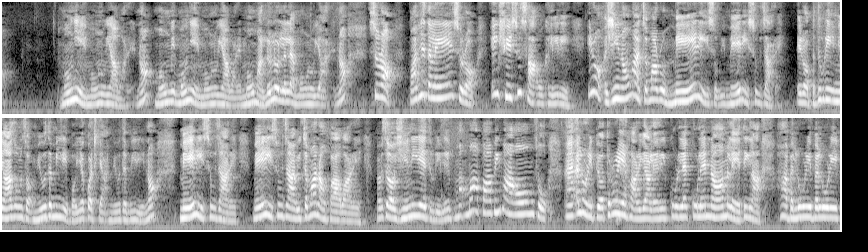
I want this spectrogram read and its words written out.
မုံညင်မုံလို့ရပါတယ်နော်မုံမုံညင်မုံလို့ရပါတယ်မုံမှာလွတ်လွတ်လပ်လပ်မုံလို့ရတယ်နော်ဆိုတော့ဘာဖြစ်တယ်လဲဆိုတော့အဲ့ရွှေစုစာအုပ်ကလေးတွေအဲ့တော့အရင်တော့ကကျမတို့မဲတွေဆိုပြီးမဲတွေစုကြတယ် အဲ့တော့ဘသူတွေအများဆုံးဆိုအမျိုးသမီးတွေပေါ့ရက်ွက်ထရအမျိုးသမီးတွေเนาะမဲတွေစုကြတယ်မဲတွေစုကြပြီးကျမတောင်ပါပါတယ်ဘာဖြစ်လို့ရင်းနှီးတဲ့သူတွေလေမမပါပြီးပါအောင်ဆိုအဲအဲ့လိုတွေပြောသူတို့ရဲ့ဟာတွေကလည်းကိုလည်းကိုလည်းနားမလဲသိလားဟာဘလို့တွေဘလို့တွေ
